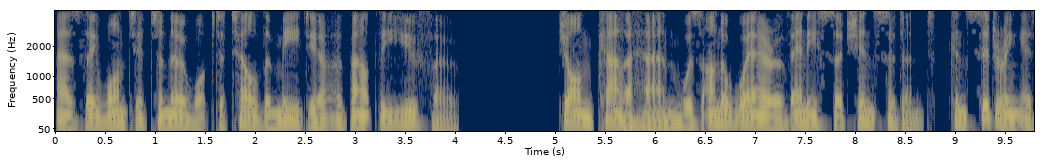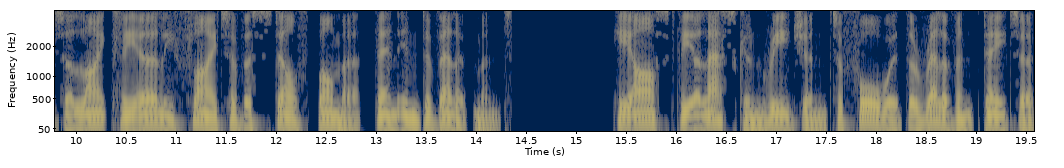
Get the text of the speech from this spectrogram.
as they wanted to know what to tell the media about the UFO. John Callahan was unaware of any such incident, considering it a likely early flight of a stealth bomber, then in development. He asked the Alaskan region to forward the relevant data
